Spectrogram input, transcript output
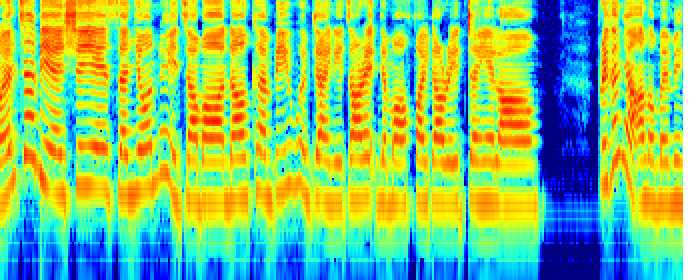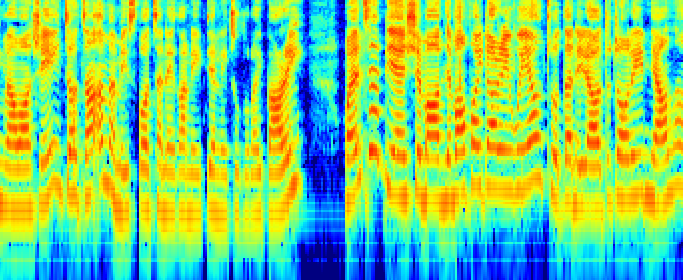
ဝမ်ချန်ပီယံရှေ့ရဲ့ဇညွန်နှွေကြမှာနောက်ခံပြီးဝင်ပြိုင်နေကြတဲ့မြန်မာဖိုက်တာတွေတန်ရဲ့လားပြည်သူများအားလုံးပဲမင်္ဂလာပါရှင်ကြော်ကြား MMA Sport Channel ကနေပြန်လည်ကြိုဆိုလိုက်ပါရစေဝမ်ချန်ပီယံရှစ်မှာမြန်မာဖိုက်တာတွေဝင်ရောက်ထိုးတက်နေတာတော်တော်လေးများလာ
